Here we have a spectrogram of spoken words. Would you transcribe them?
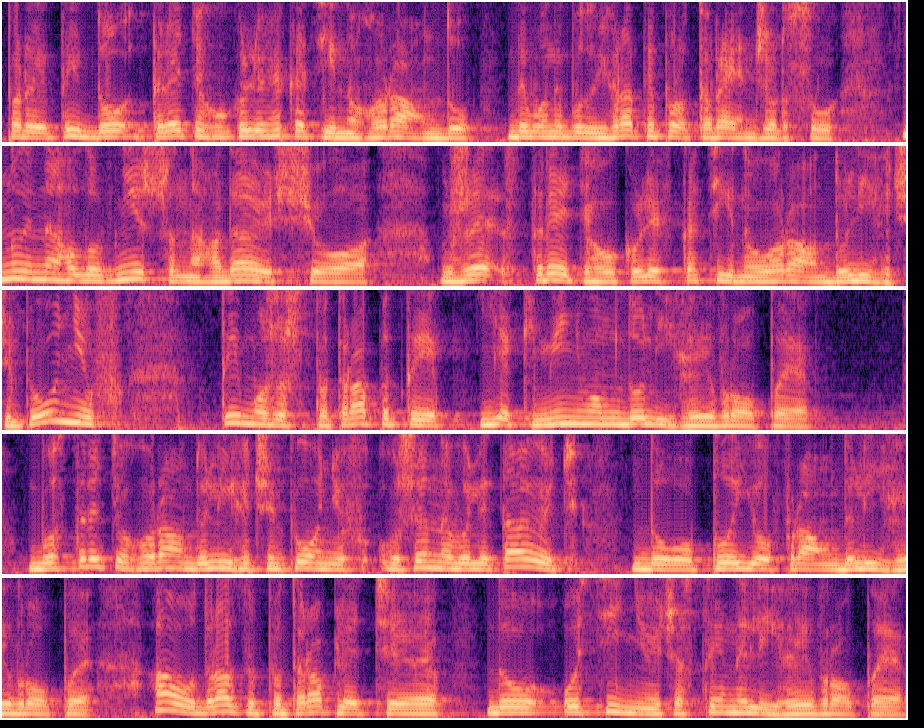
перейти до третього кваліфікаційного раунду, де вони будуть грати проти Рейнджерсу. Ну і найголовніше, нагадаю, що вже з третього кваліфікаційного раунду Ліги Чемпіонів ти можеш потрапити як мінімум до Ліги Європи. Бо з третього раунду Ліги Чемпіонів вже не вилітають до плей-офф раунду Ліги Європи, а одразу потраплять е, до осінньої частини Ліги Європи.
